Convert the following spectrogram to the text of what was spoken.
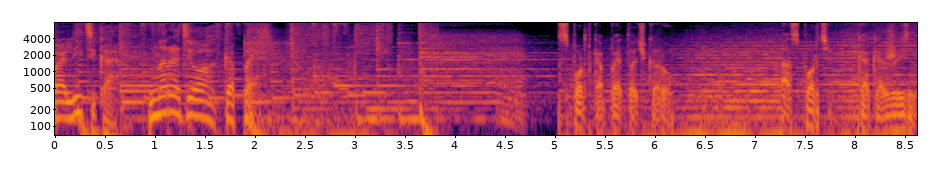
Политика на Радио КП. Спорткп.ру О спорте, как о жизни.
